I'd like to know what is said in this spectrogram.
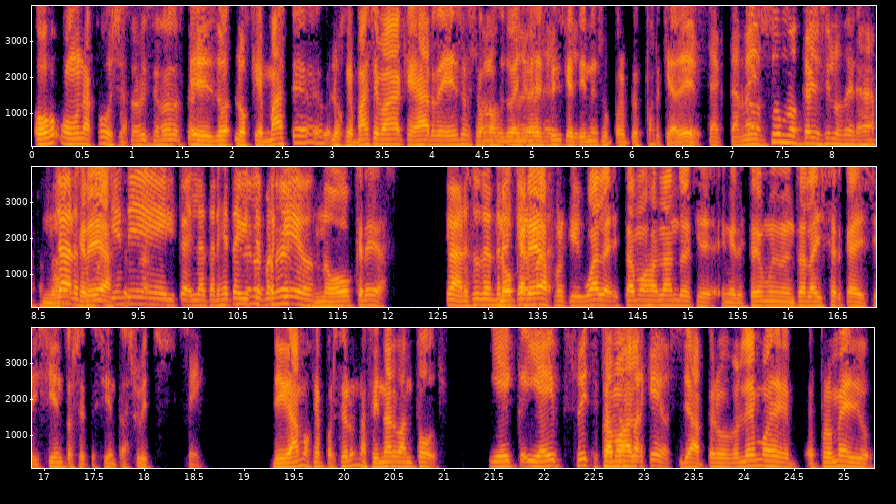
ojo con una cosa, eh, los, que más te- los que más se van a quejar de eso son los dueños de suite que tienen sus propios parqueaderos. Exactamente. Asumo que ellos sí los dejarán pasar. No claro, como creas. tiene el la tarjeta que dice parqueo. No creas. Claro, eso tendrá No que creas, armar. porque igual estamos hablando de que en el Estadio Monumental hay cerca de 600, 700 suites. Sí. Digamos que por ser una final van todos. Y hay, y hay suites Estamos con dos parqueos. Ya, pero hablemos de promedio,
